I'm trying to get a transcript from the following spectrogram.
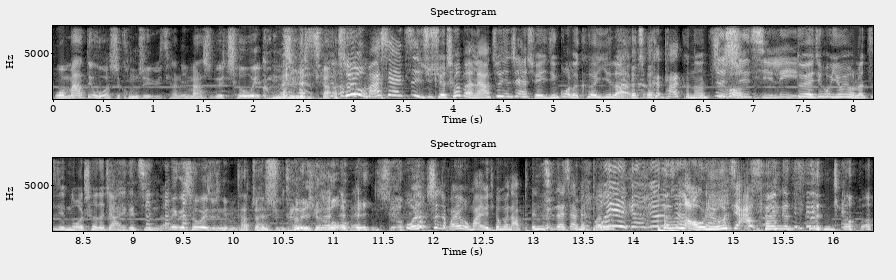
我妈对我是控制欲强，你妈是对车位控制欲强。所以我妈现在自己去学车本了，最近正在学，已经过了科一了。她可能自食其力，对，就会拥有了自己挪车的这样一个技能。那个车位就是你们家专属的了。以后我跟你说，我就甚至怀疑我妈有一天会拿喷漆在下面喷，喷老刘家三个字，你知道吗？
